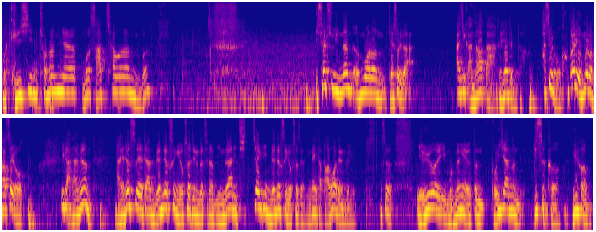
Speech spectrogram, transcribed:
뭐 귀신, 초능력, 뭐 4차원, 뭐 있을 수 있는 음모론 개소리가 아직 안 나왔다. 그 해야 됩니다. 하세요. 빨리 음모론 하세요. 이거 안 하면 바이러스에 대한 면역성이 없어지는 것처럼 인간이 지적인 면역성이 없어져. 인간이 다 바보가 되는 거예요. 그래서 인류의 문명에 어떤 보이지 않는 리스크, 위험,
